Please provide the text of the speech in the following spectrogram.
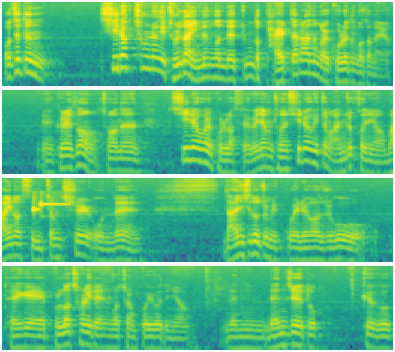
어쨌든 시력 청력이 둘 다 있는 건데 좀 더 발달하는 걸 고르는 거잖아요. 예, 그래서 저는 시력을 골랐어요. 왜냐면 저는 시력이 좀 안 좋거든요. 마이너스 2.75인데 난시도 좀 있고 이래가지고 되게 블러 처리되는 것처럼 보이거든요. 렌, 렌즈도 그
